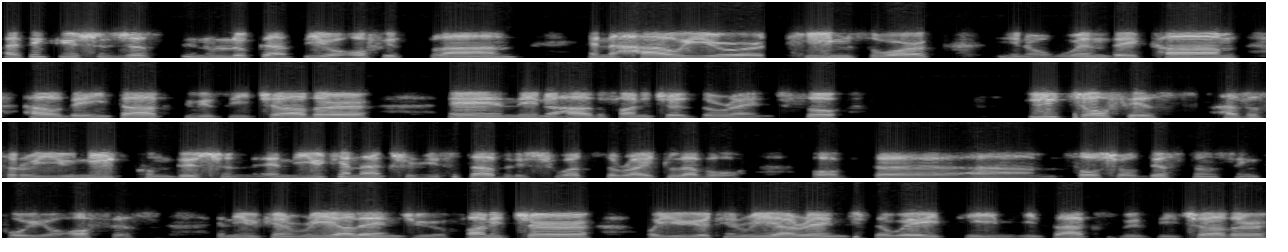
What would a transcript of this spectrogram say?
I think you should just you know look at your office plan and how your teams work, you know, when they come, how they interact with each other, and, you know, how the furniture is arranged. So each office has a sort of unique condition, and you can actually establish what's the right level of the um, social distancing for your office. And you can rearrange your furniture, or you, can rearrange the way team interacts with each other.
